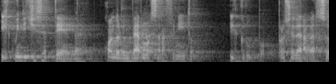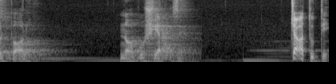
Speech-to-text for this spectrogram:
Il 15 settembre, quando l'inverno sarà finito, il gruppo procederà verso il polo. Nobu Shirase. Ciao a tutti,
